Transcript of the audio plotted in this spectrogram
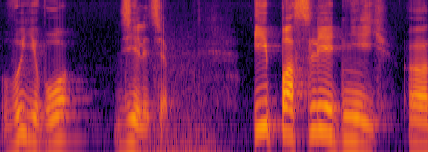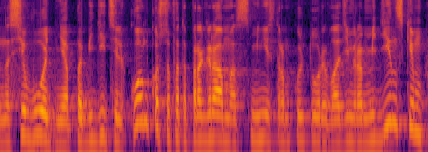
вы его делите? И последний э, на сегодня победитель конкурсов, это программа с министром культуры Владимиром Мединским,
